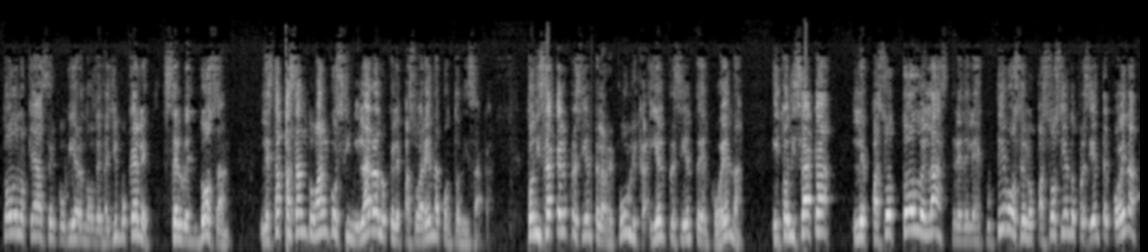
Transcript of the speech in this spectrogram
todo lo que hace el gobierno de Nayib Bukele se lo endosan le está pasando algo similar a lo que le pasó a Arena con Tony Saca. Tony Saca es el presidente de la República y el presidente del COENA. Y Tony Saca le pasó todo el astre del Ejecutivo, se lo pasó siendo presidente del COENA,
